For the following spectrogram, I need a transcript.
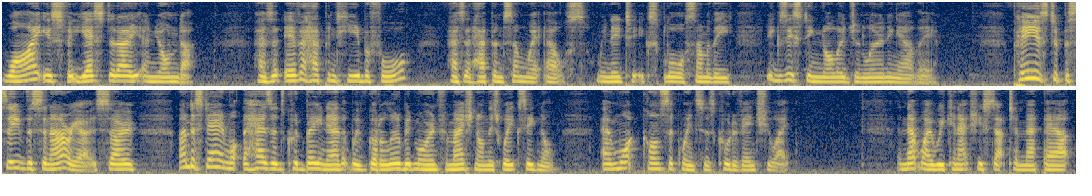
Why is for yesterday and yonder. Has it ever happened here before? Has it happened somewhere else? We need to explore some of the existing knowledge and learning out there. P is to perceive the scenarios, so understand what the hazards could be now that we've got a little bit more information on this weak signal and what consequences could eventuate. And that way we can actually start to map out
